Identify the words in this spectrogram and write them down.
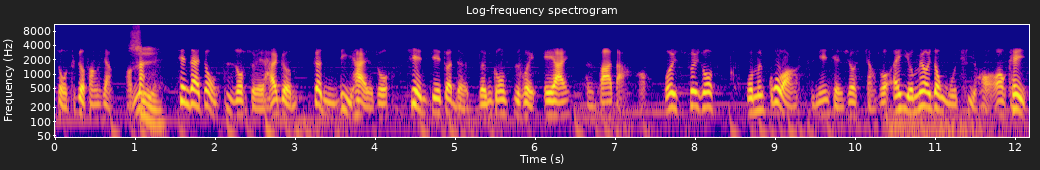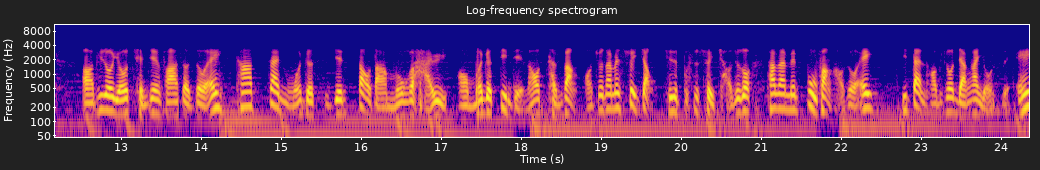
走这个方向。好，那现在这种自走水雷还有一个更厉害的说，现阶段的人工智慧 AI 很发达哦。所以，所以说，我们过往十年前就想说，哎，有没有一种武器，哈，哦，可以啊，比如说由潜舰发射之后，哎，它在某一个时间到达某个海域，哦，某一个定点，然后存放，哦，就在那边睡觉，其实不是睡觉，就是说它在那边布放好之后，哎，一旦好，比如说两岸有事，哎，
